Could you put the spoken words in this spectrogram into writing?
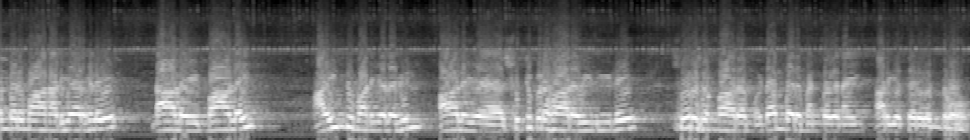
எம்பெருமான் அடியார்களே நாளை மாலை ஐந்து மணியளவில் ஆலய சுற்றுப்பிரகார வீதியிலே சூரசங்காரம் இடம்பெறும் என்பதனை அறிய தருகின்றோம்.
